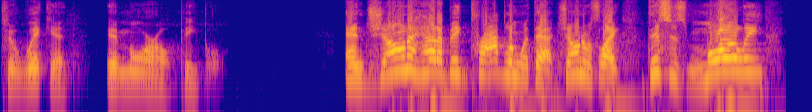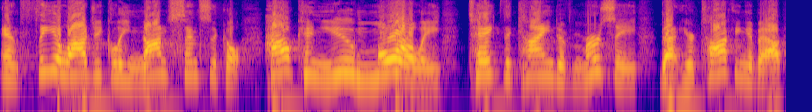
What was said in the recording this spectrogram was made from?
to wicked, immoral people. And Jonah had a big problem with that. Jonah was like, This is morally and theologically nonsensical. How can you morally take the kind of mercy that you're talking about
